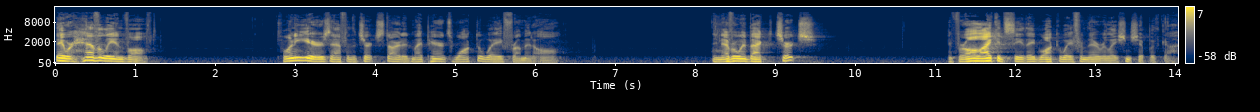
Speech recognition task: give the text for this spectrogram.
They were heavily involved. 20 years after the church started, my parents walked away from it all. They never went back to church. And for all I could see, they'd walked away from their relationship with God.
